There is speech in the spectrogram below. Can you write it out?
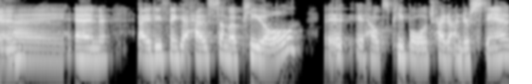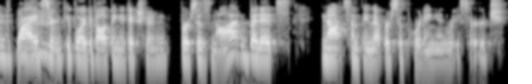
Okay. And I do think it has some appeal it, it helps people try to understand why mm-hmm. certain people are developing addiction versus not, but it's not something that we're supporting in research.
